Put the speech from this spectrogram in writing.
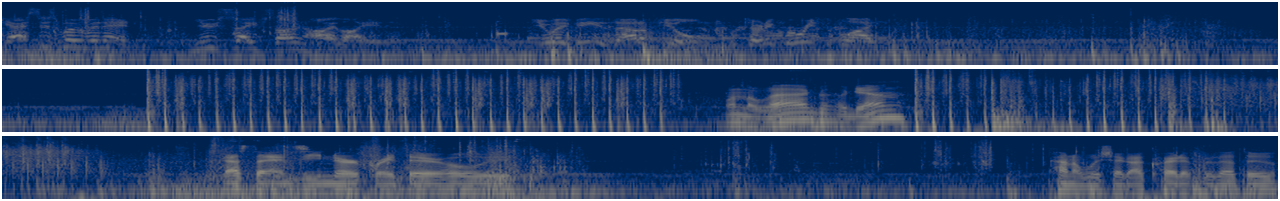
Gas is moving in. New safe zone highlighted. UAV is out of fuel. Returning for resupply. On the lag again? That's the NZ nerf right there, holy. Kinda wish I got credit for that though.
